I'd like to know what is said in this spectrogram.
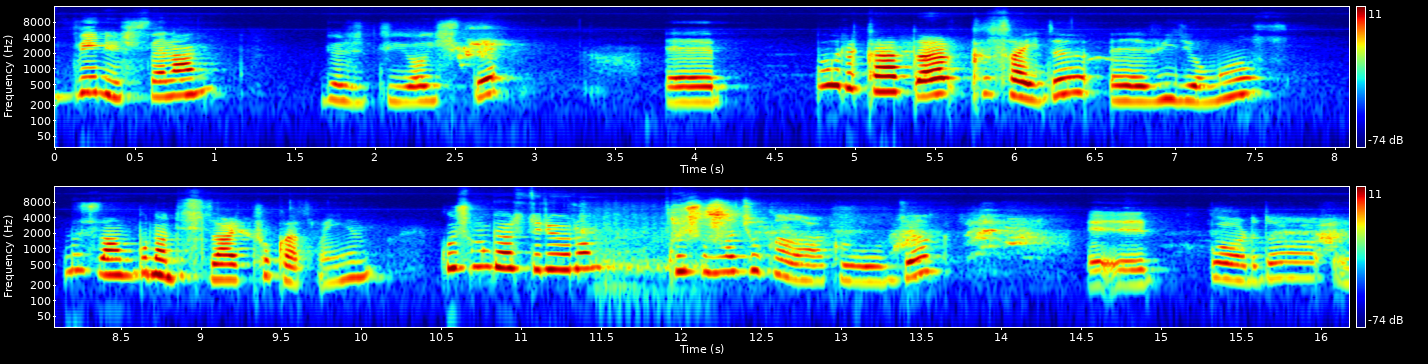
Venüs falan gözüküyor işte. Ee, bu kadar kısaydı e, videomuz. Lütfen buna dislike çok atmayın. Kuşumu gösteriyorum. Kuşumla çok alakalı olacak. Ee, bu arada e,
